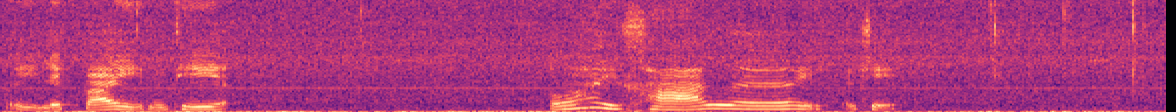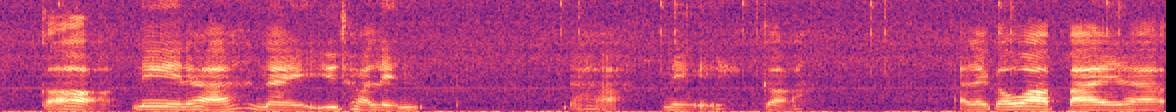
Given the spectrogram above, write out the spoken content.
เฮ้ย เล็กไปบางทีโอ้ยค้างเลย โอเค ก็นี่นะคะ ใน u t o r r e n t นะคะ นี่ก็อะไรก็ว่าไปนะครับ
